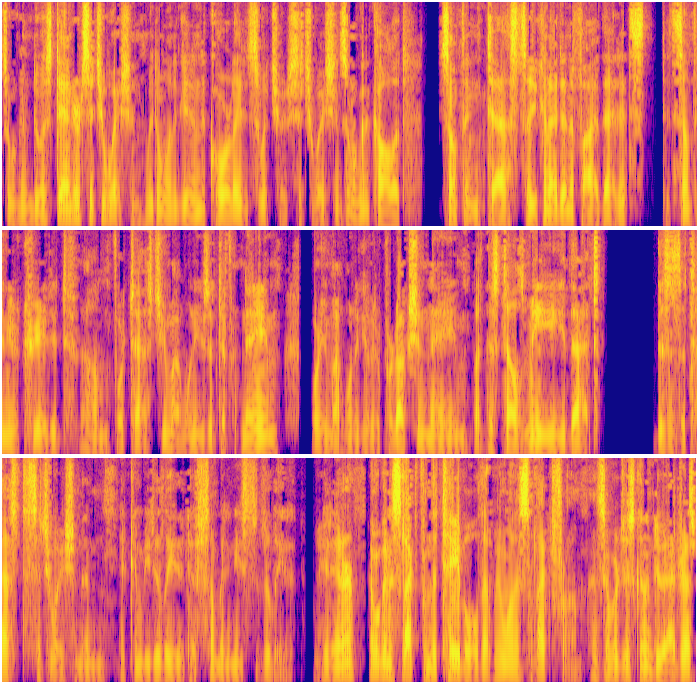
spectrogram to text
So we're going to do a standard situation. We don't want to get into correlated switch situations. And we're going to call it something test. So you can identify that it's it's something you're created um, for test. You might want to use a different name or you might want to give it a production name. But this tells me that this is a test situation and it can be deleted if somebody needs to delete it. We hit enter and we're going to select from the table that we want to select from. And so we're just going to do address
